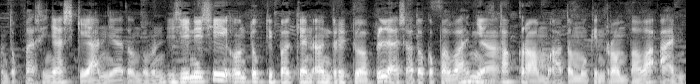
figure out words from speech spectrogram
untuk versinya sekian ya teman-teman. Di sini sih untuk di bagian Android 12 atau ke bawahnya stock ROM atau mungkin ROM bawaan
